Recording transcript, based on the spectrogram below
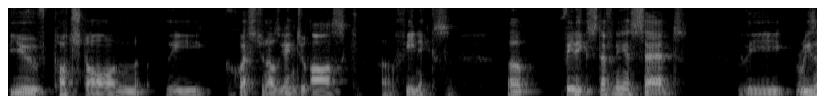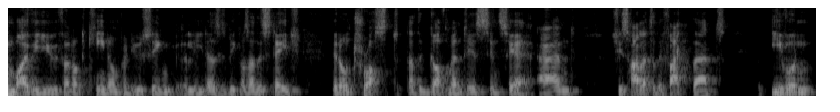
you've touched on the question I was going to ask uh, Phoenix. Uh, Phoenix, Stephanie has said the reason why the youth are not keen on producing leaders is because at this stage they don't trust that the government is sincere. And she's highlighted the fact that even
